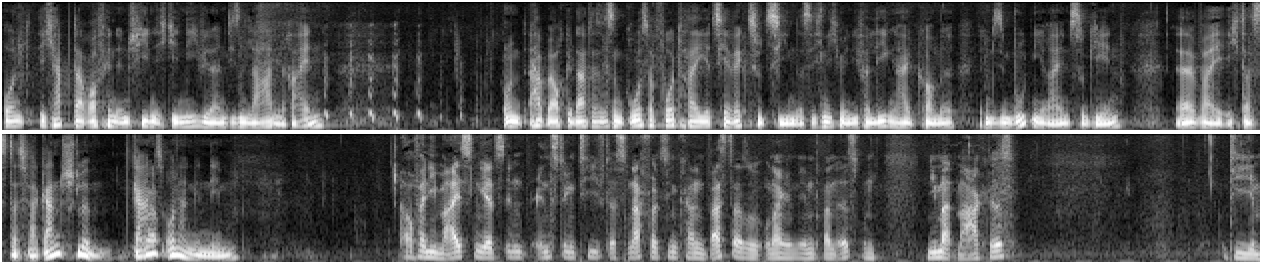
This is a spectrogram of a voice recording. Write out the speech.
Und ich habe daraufhin entschieden, ich gehe nie wieder in diesen Laden rein. und habe auch gedacht, das ist ein großer Vorteil, jetzt hier wegzuziehen, dass ich nicht mehr in die Verlegenheit komme, in diesen Butni reinzugehen, äh, weil ich das, das war ganz schlimm, ganz Aber unangenehm. Auch wenn die meisten jetzt in, instinktiv das nachvollziehen kann, was da so unangenehm dran ist und niemand mag das, die,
